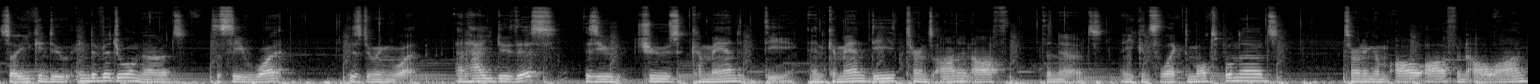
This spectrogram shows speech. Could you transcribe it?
So you can do individual nodes to see what is doing what. And how you do this is you choose Command D. And Command D turns on and off the nodes. And you can select multiple nodes, turning them all off and all on,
